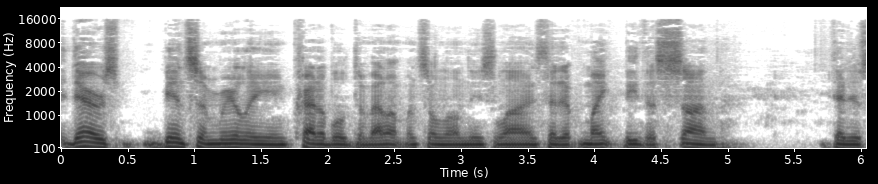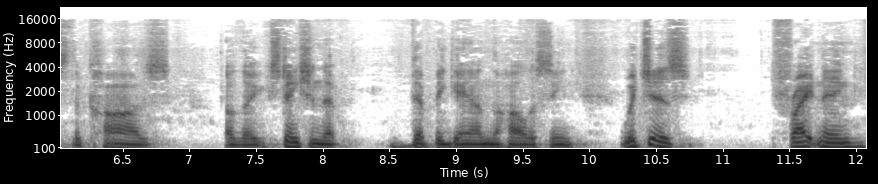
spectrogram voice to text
there's been some really incredible developments along these lines that it might be the sun that is the cause of the extinction that that began the Holocene, which is frightening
